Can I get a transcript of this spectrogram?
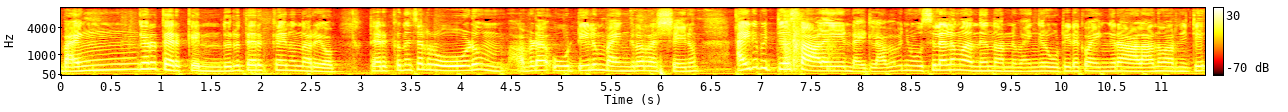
ഭയങ്കര തിരക്ക്. എന്തൊരു തിരക്കായിരുന്നു അറിയോ? തിരക്കെന്ന് വെച്ചാൽ റോഡും അവിടെ ഊട്ടിയിലും ഭയങ്കര റഷേനും അതിന് പിറ്റേ ദിവസം ആളേ ഉണ്ടായിട്ടില്ല. അപ്പോൾ ന്യൂസിലെല്ലാം വന്നതെന്ന് പറഞ്ഞു. ഭയങ്കര ഊട്ടിയിലൊക്കെ ഭയങ്കര ആളാന്ന് പറഞ്ഞിട്ട്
